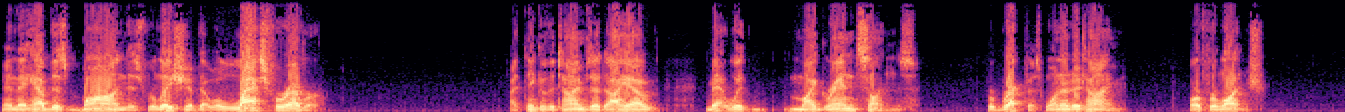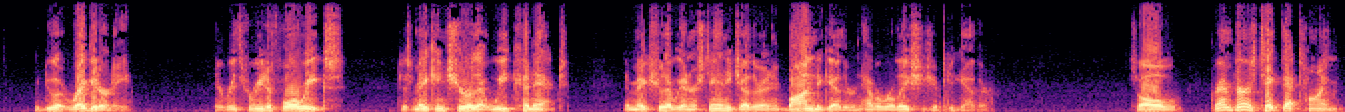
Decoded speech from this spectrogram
And they have this bond, this relationship that will last forever. I think of the times that I have met with my grandsons for breakfast, one at a time, or for lunch. We do it regularly, every three to four weeks, just making sure that we connect and make sure that we understand each other and bond together and have a relationship together. So grandparents take that time,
